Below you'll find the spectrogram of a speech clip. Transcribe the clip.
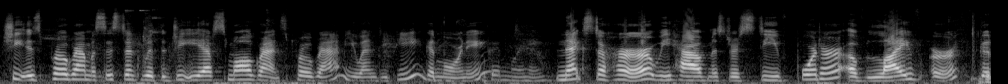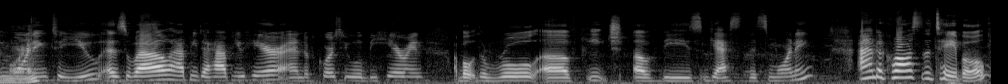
She is program assistant with the GEF Small Grants Program, UNDP. Good morning. Good morning. Next to her, we have Mr. Steve Porter of Live Earth. Good, Good morning. morning. to you as well. Happy to have you here. And of course, you will be hearing about the role of each of these guests this morning. And across the table,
